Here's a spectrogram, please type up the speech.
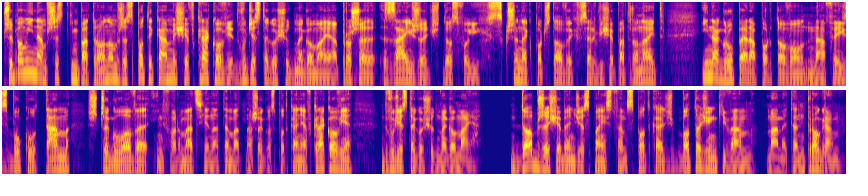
Przypominam wszystkim patronom, że spotykamy się w Krakowie 27 maja. Proszę zajrzeć do swoich skrzynek pocztowych w serwisie Patronite i na grupę raportową na Facebooku. Tam szczegółowe informacje na temat naszego spotkania w Krakowie 27 maja. Dobrze się będzie z Państwem spotkać, bo to dzięki Wam mamy ten program.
